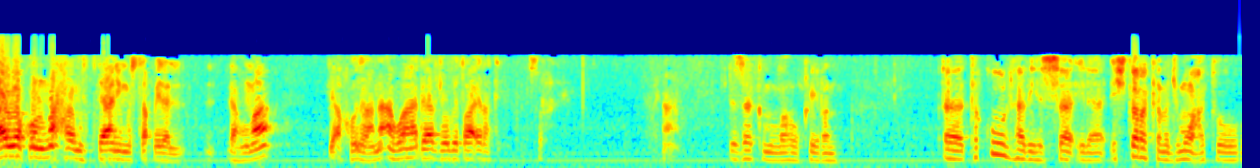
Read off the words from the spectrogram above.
أو يكون المحرم الثاني مستقبلا لهما يأخذها معه وهذا يرجع بطائرته. جزاكم الله خيرا. آه، تقول هذه السائلة اشترك مجموعة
